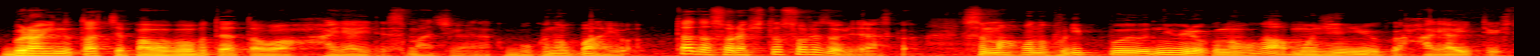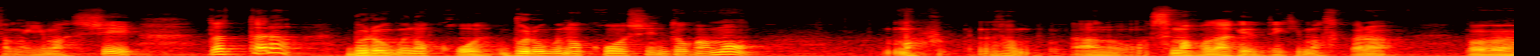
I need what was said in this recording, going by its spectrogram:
ブラインドタッチでババババってやった方が早いです。間違いなく僕の場合は。ただそれは人それぞれじゃないですか。スマホのフリップ入力の方が文字入力が早いっていう人もいますしだったらブログのブログの更新とかも、まあ、あのスマホだけでできますからバババ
